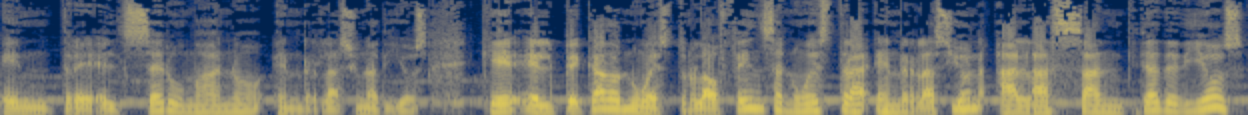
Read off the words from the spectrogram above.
entre el ser humano en relación a Dios. Que el pecado nuestro, la ofensa nuestra en relación a la santidad de Dios,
